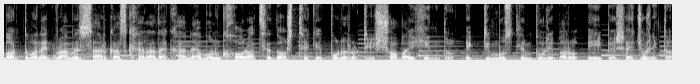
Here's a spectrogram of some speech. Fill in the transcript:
বর্তমানে গ্রামের সার্কাস খেলা দেখান এমন ঘর আছে দশ থেকে পনেরোটি। সবাই হিন্দু। একটি মুসলিম পরিবারও এই পেশায় জড়িত।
